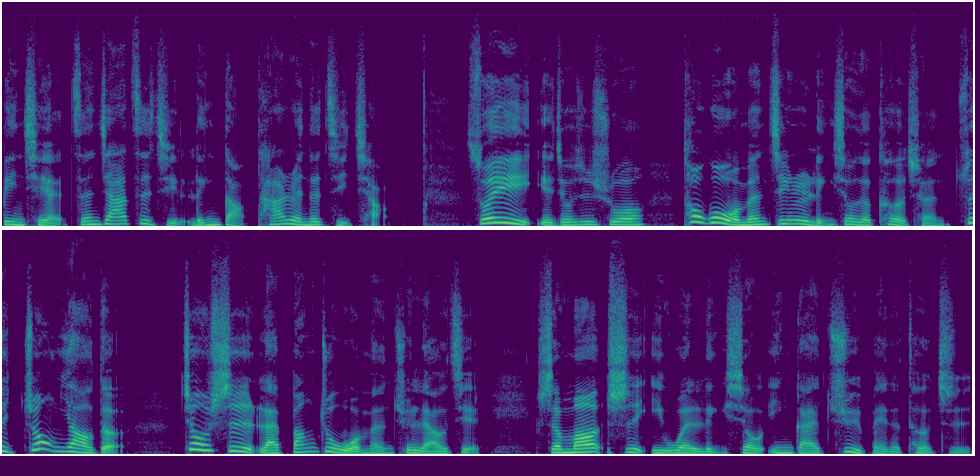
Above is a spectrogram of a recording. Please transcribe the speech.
并且增加自己领导他人的技巧。所以，也就是说，透过我们今日领袖的课程，最重要的就是来帮助我们去了解什么是一位领袖应该具备的特质。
